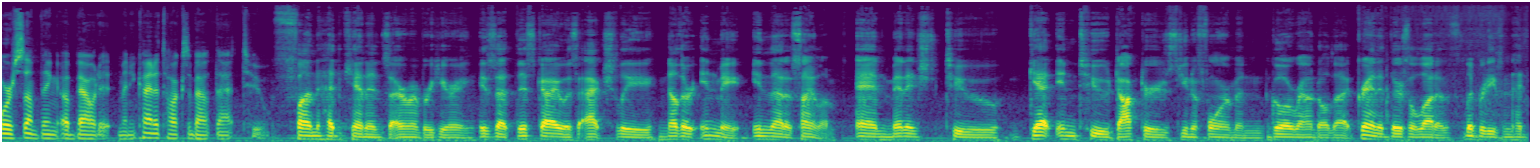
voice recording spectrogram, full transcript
or something about it. And he kind of talks about that too. Fun headcanons I remember hearing is that this guy was actually another inmate in that asylum and managed to get into doctor's uniform and go around all that. Granted, there's a lot of liberties and head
